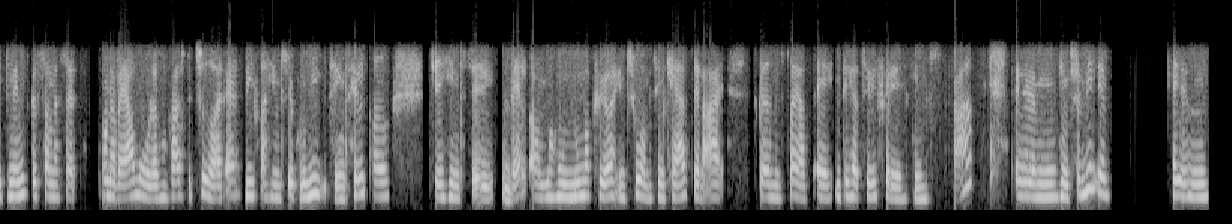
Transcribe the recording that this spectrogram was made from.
et menneske, som er sat under værgemål, og som faktisk betyder, at alt lige fra hendes økonomi til hendes helbred, til hendes øh, valg om, at hun nu må køre en tur med sin kæreste eller ej, skal administreres af, i det her tilfælde, hendes far, øh, hendes familie. Øh,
